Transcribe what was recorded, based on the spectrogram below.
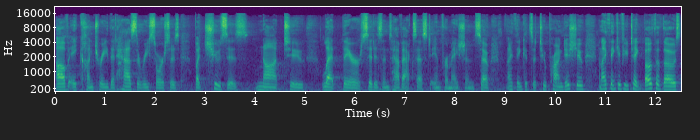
of a country that has the resources but chooses not to let their citizens have access to information. So I think it's a two pronged issue. And I think if you take both of those,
